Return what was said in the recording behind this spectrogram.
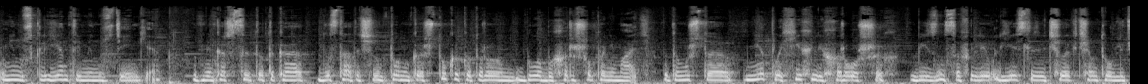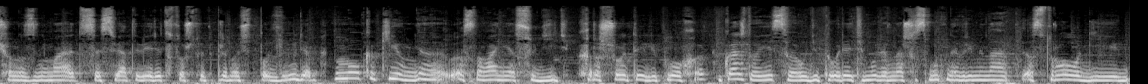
минус клиенты и минус деньги. Вот мне кажется, это такая достаточно тонкая штука, которую было бы хорошо понимать. Потому что нет плохих или хороших бизнесов. Или если человек чем-то увлеченно занимается и свято верит в то, что это приносит пользу людям, ну какие у меня основания судить, хорошо это или плохо. У каждого есть своя аудитория, тем более в наши смутные времена астрологи,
